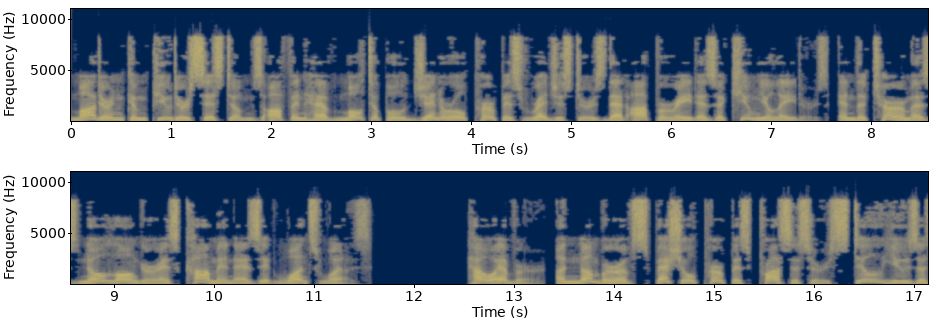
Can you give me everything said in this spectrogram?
Modern computer systems often have multiple general-purpose registers that operate as accumulators, and the term is no longer as common as it once was. However, a number of special-purpose processors still use a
